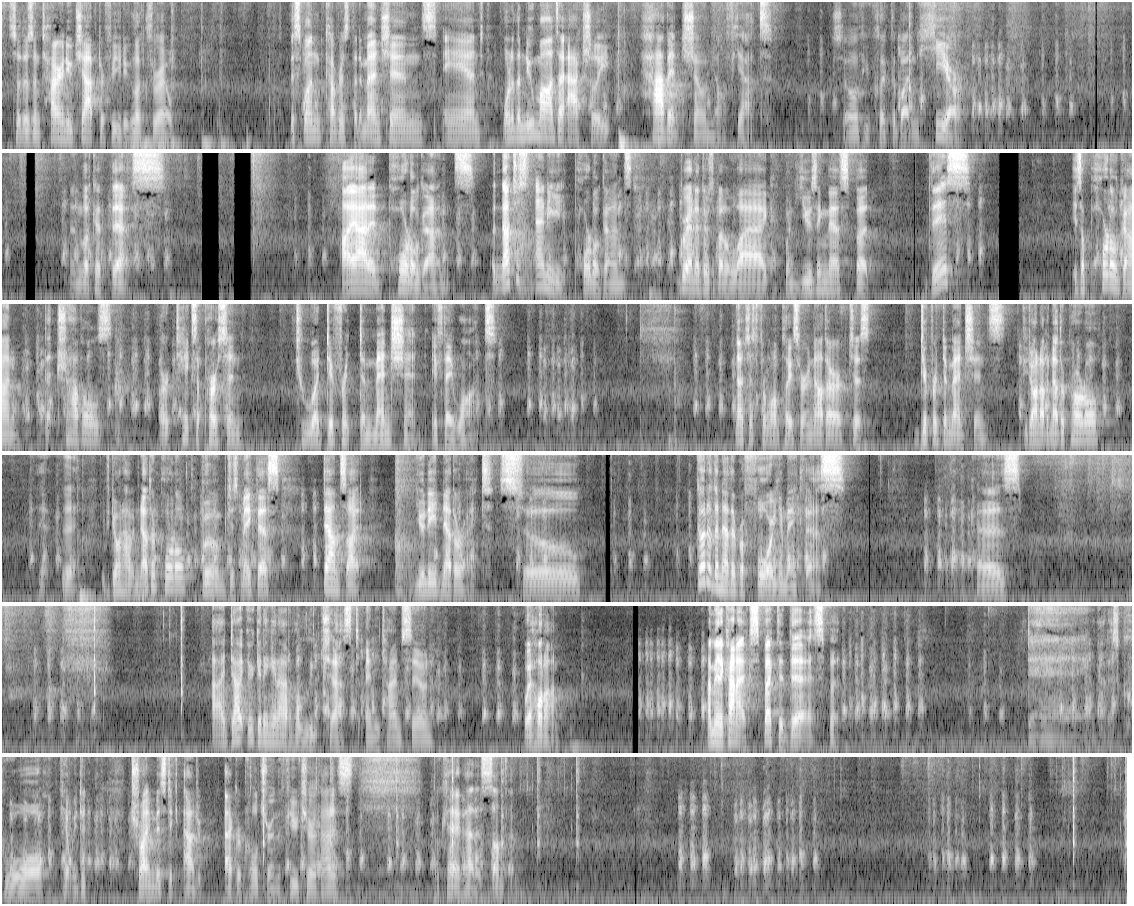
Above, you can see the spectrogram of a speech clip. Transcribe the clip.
So there's an entire new chapter for you to look through. This one covers the dimensions and one of the new mods I actually haven't shown you off yet. So if you click the button here and look at this. I added portal guns. Not just any portal guns. Granted, there's a bit of lag when using this, but this is a portal gun that travels or takes a person to a different dimension if they want. Not just for one place or another, just different dimensions. If you don't have another portal, eh, eh. if you don't have another portal, boom, just make this. Downside, you need netherite. So go to the nether before you make this. Because I doubt you're getting it out of a loot chest anytime soon. Wait, hold on. I mean, I kind of expected this, but... Dang, that is cool. Can't wait to try Mystic ag Agriculture in the future. That is... Okay, that is something.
